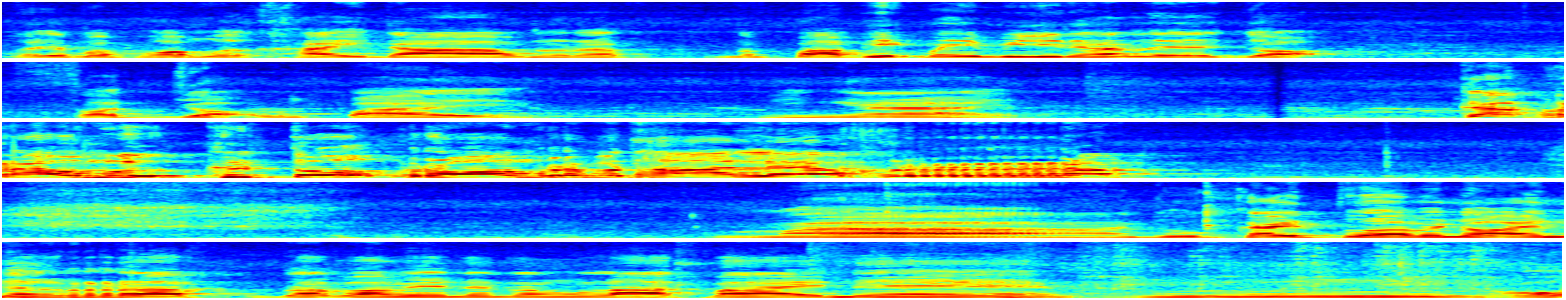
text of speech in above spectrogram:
ก็จะมาพร้อมกับไข่ดาวนะครับ น้ำปลาพริกไม่มีนะครับเลยเหยาะซอสเหยาะลงไปง่ายๆกะเพราหมึกขึ้นโต๊ะพร้อมรับประทานแล้วครับ มาอยู่ไกลตัวไปหน่อยนะครับดาบาเมนต้องลากไปแน่อืมโอ้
